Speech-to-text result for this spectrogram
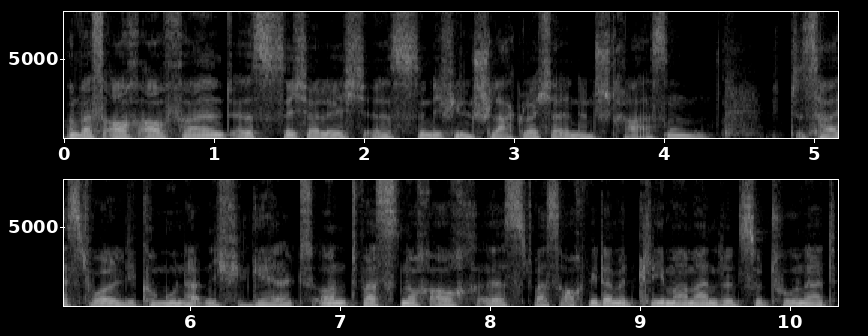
Und was auch auffallend ist, sicherlich, es sind die vielen Schlaglöcher in den Straßen. Das heißt wohl, die Kommune hat nicht viel Geld. Und was noch auch ist, was auch wieder mit Klimawandel zu tun hat,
